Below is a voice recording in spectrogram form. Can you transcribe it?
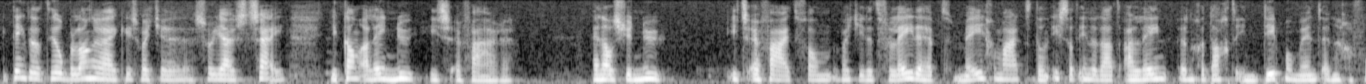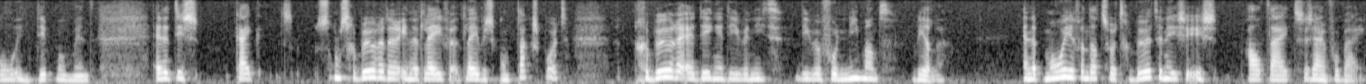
ik denk dat het heel belangrijk is wat je zojuist zei. Je kan alleen nu iets ervaren. En als je nu iets ervaart van wat je in het verleden hebt meegemaakt, dan is dat inderdaad alleen een gedachte in dit moment en een gevoel in dit moment. En het is, kijk, soms gebeuren er in het leven, het leven is contactsport, gebeuren er dingen die we niet, die we voor niemand willen. En het mooie van dat soort gebeurtenissen is altijd, ze zijn voorbij.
